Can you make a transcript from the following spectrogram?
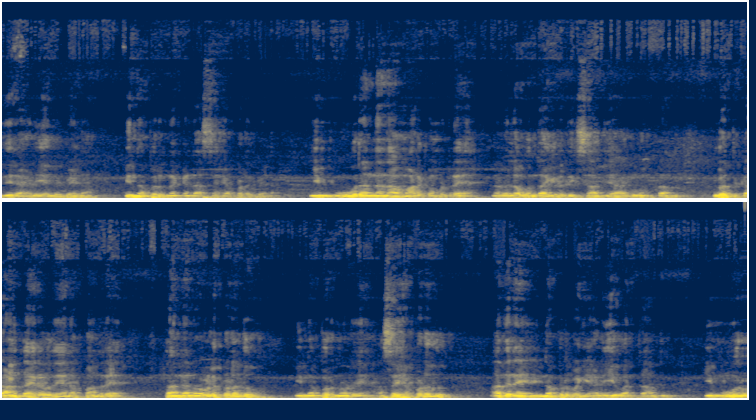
ಇದರ ಹಳಿಯಲ್ಲಿ ಬೇಡ. ಇನ್ನೊಬ್ಬರನ್ನ ಕಂಡು ಅಸಹ್ಯ ಪಡಬೇಡ. ಈ ಮೂರನ್ನು ನಾವು ಮಾಡ್ಕೊಂಡ್ಬಿಟ್ರೆ ನಾವೆಲ್ಲ ಒಂದಾಗಿರೋದಕ್ಕೆ ಸಾಧ್ಯ ಆಗುವಂಥದ್ದು ಇವತ್ತು ಕಾಣ್ತಾ ಇರೋದು ಏನಪ್ಪ ಅಂದರೆ, ತನ್ನನ್ನು ಹೊಗಳ್ಕೊಳ್ಳೋದು ಇನ್ನೊಬ್ಬರು ನೋಡಿ ಅಸಹ್ಯ ಪಡೋದು, ಆದರೆ ಇನ್ನೊಬ್ಬರ ಬಗ್ಗೆ ಅಳಿಯುವಂಥದ್ದು ಈ ಮೂರು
